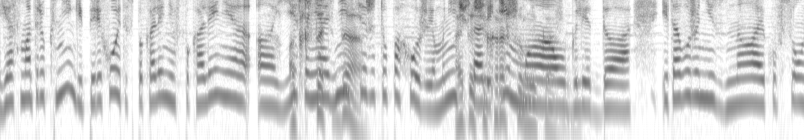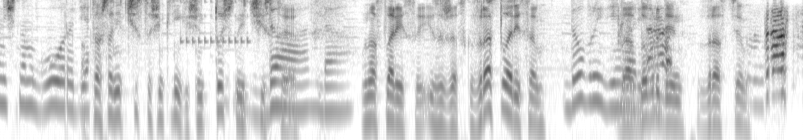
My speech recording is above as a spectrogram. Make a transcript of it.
Я смотрю, книги переходят из поколения в поколение, а, если не кстати, одни да. и те же, то похожие. Мне А читали хорошо, и мне Маугли, да, и того же Незнайку в солнечном городе. Потому что они чисто очень книги, очень точные и чистые. Да, да. У нас Лариса из Ижевска. Здравствуйте, Лариса. Добрый день, да, Лариса. добрый день. Здравствуйте. Здравствуйте.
